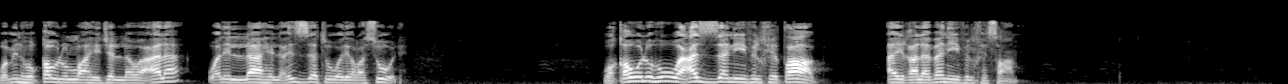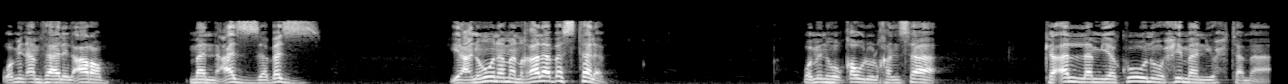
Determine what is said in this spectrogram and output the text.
ومنه قول الله جل وعلا ولله العزة ولرسوله وقوله وعزني في الخطاب أي غلبني في الخصام. ومن أمثال العرب من عز بز يعنون من غلب استلب. ومنه قول الخنساء كأن لم يكونوا حما يحتمى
